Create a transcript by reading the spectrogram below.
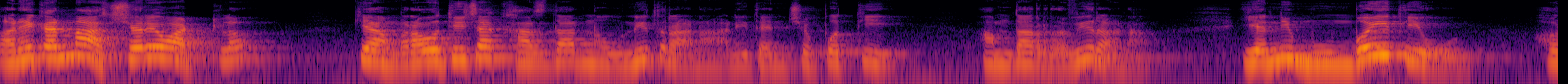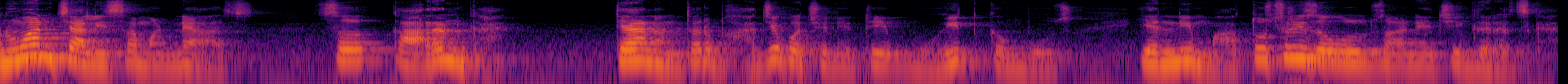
अनेकांना आश्चर्य वाटलं की अमरावतीच्या खासदार नवनीत राणा आणि त्यांचे पती आमदार रवी राणा यांनी मुंबईत येऊन हनुमान चालिसा म्हणण्याचं कारण काय? त्यानंतर भाजपचे नेते मोहित कंबोज यांनी मातोश्रीजवळ जाण्याची गरज काय?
